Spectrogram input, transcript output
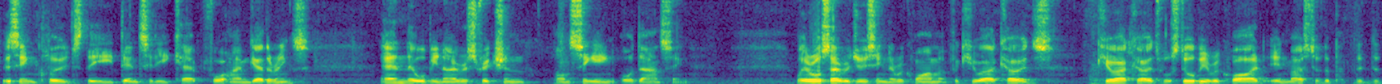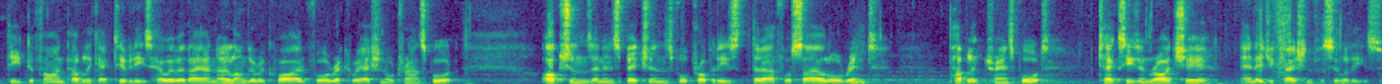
This includes the density cap for home gatherings, and there will be no restriction on singing or dancing. We're also reducing the requirement for QR codes. QR codes will still be required in most of the, the, the defined public activities, however, they are no longer required for recreational transport, auctions and inspections for properties that are for sale or rent, public transport, taxis and rideshare, and education facilities.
